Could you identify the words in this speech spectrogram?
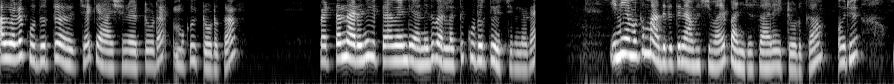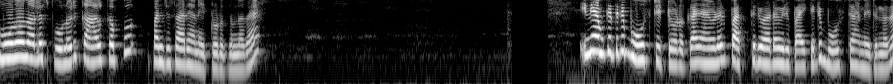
അതുപോലെ കുതിർത്ത് വെച്ച കാഷ്യൂനട്ട് കൂടെ നമുക്ക് ഇട്ട് കൊടുക്കാം. പെട്ടെന്ന് അരഞ്ഞ് കിട്ടാൻ വേണ്ടിയാണ് ഇത് വെള്ളത്തിൽ കുതിർത്ത് വെച്ചിരുന്നത്. ഇനി നമുക്ക് മധുരത്തിന് ആവശ്യമായ പഞ്ചസാര ഇട്ട് കൊടുക്കാം. ഒരു മൂന്നോ നാലോ സ്പൂൺ ഒരു കാൽ കപ്പ് പഞ്ചസാരയാണ് ഇട്ട് കൊടുക്കുന്നത്. ഇനി നമുക്ക് ഇത്തിരി ബൂസ്റ്റ് ഇട്ട് കൊടുക്കാം. ഞാനിവിടെ ഒരു പത്ത് രൂപയുടെ ഒരു പാക്കറ്റ് ബൂസ്റ്റാണ് ഇടുന്നത്.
